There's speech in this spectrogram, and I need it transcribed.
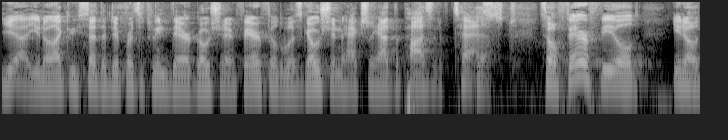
Yeah, you know, like you said, the difference between their Goshen and Fairfield was Goshen actually had the positive test. test. So Fairfield you know,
